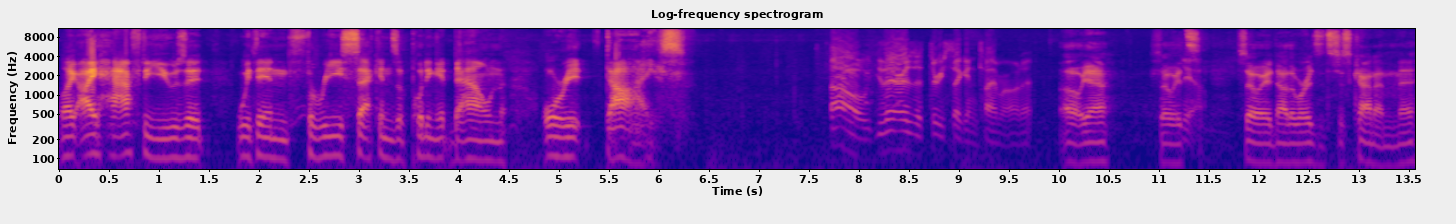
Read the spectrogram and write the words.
Like I have to use it within three seconds of putting it down, or it dies. Oh, there is a three second timer on it. Oh yeah. So it's Yeah. so in other words, it's just kind of meh.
